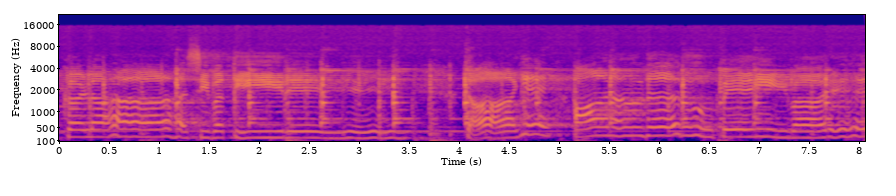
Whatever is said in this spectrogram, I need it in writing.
ಮಕ್ಕಳ ಹಸಿವ ತೀರೆ. ತಾಯೇ, ಆನಂದ ರೂಪೇ ನೀವಾರೇ.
